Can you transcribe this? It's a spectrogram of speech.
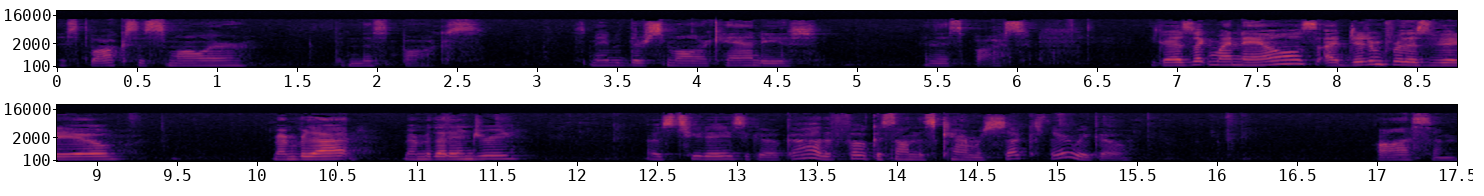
This box is smaller than this box. So maybe there's smaller candies in this box. You guys like my nails? I did them for this video. Remember that? Remember that injury? That was two days ago. God, the focus on this camera sucks. There we go. Awesome.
